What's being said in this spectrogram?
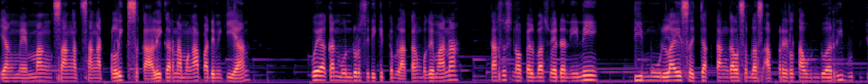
yang memang sangat-sangat pelik sekali karena mengapa demikian? Gue akan mundur sedikit ke belakang bagaimana kasus Novel Baswedan ini dimulai sejak tanggal 11 April tahun 2017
